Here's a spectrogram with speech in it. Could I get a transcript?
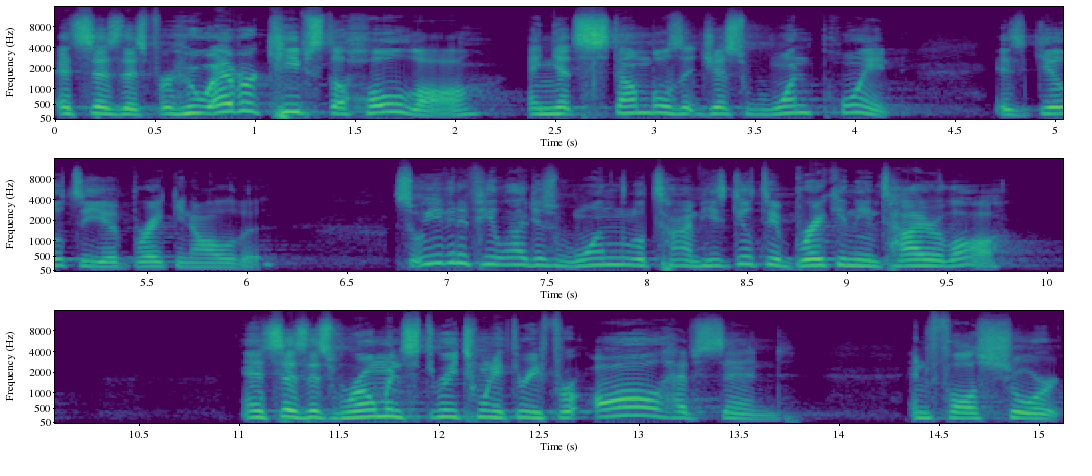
It says this, for whoever keeps the whole law and yet stumbles at just one point is guilty of breaking all of it. So even if he lied just one little time, he's guilty of breaking the entire law. And it says this Romans 3:23 for all have sinned and fall short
